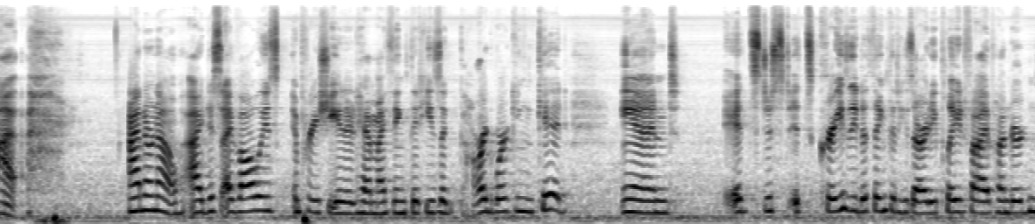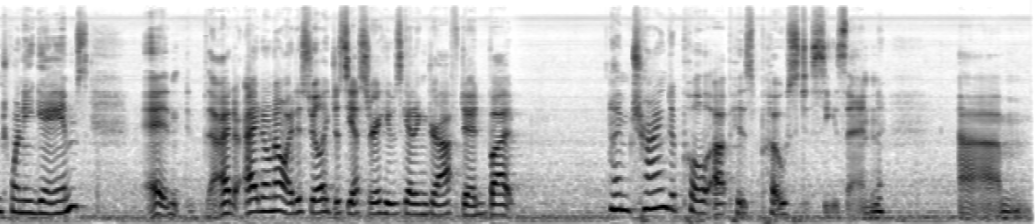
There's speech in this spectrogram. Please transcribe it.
I I don't know. I just I've always appreciated him. I think that he's a hardworking kid, and it's just it's crazy to think that he's already played 520 games, and I, I don't know. I just feel like just yesterday he was getting drafted, but I'm trying to pull up his postseason, um,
